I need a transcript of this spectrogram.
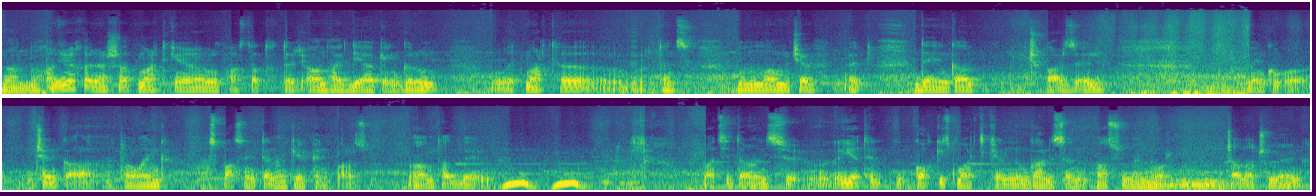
բանն է։ Եղել են շատ մարդիկ են եղել, որ փաստաթղթեր անհայտ դիակ են գրում ու այդ մարդը տենց մնում է մինչև այդ դենկան չբարձել։ Մենք չենք կարա թողենք սպասենք տենանք երբ ենք բարձում անդադ բերում բացի դրանից եթե կողքից մարդիկ են ունում գալիս են ասում են որ ճանաչում ենք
